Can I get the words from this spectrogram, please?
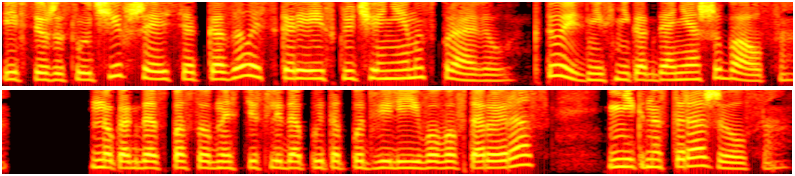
И все же случившееся казалось скорее исключением из правил, кто из них никогда не ошибался. Но когда способности следопыта подвели его во второй раз, Ник насторожился.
